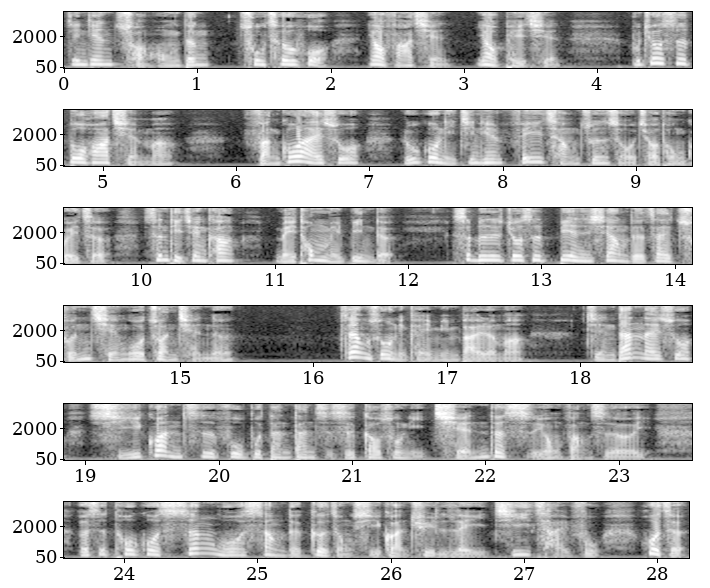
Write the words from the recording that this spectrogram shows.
今天闯红灯出车祸要罚钱要赔钱，不就是多花钱吗？反过来说，如果你今天非常遵守交通规则，身体健康。没痛没病的，是不是就是变相的在存钱或赚钱呢？这样说你可以明白了吗？简单来说，习惯致富不单单只是告诉你钱的使用方式而已，而是透过生活上的各种习惯去累积财富，或者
